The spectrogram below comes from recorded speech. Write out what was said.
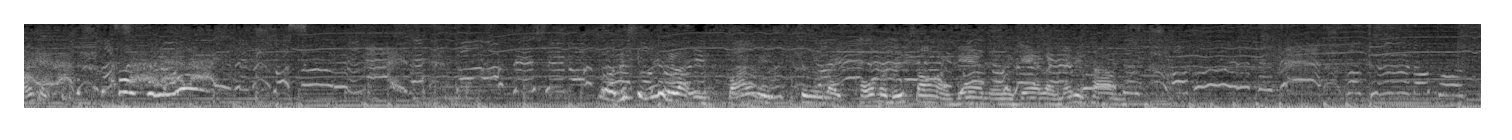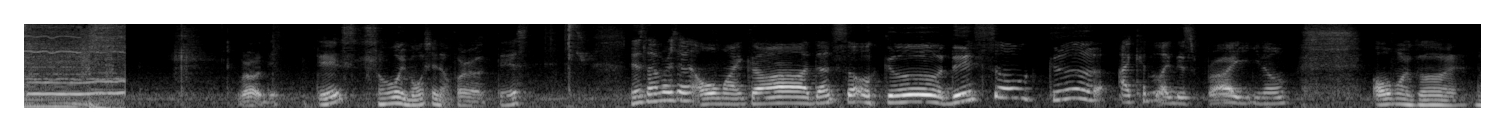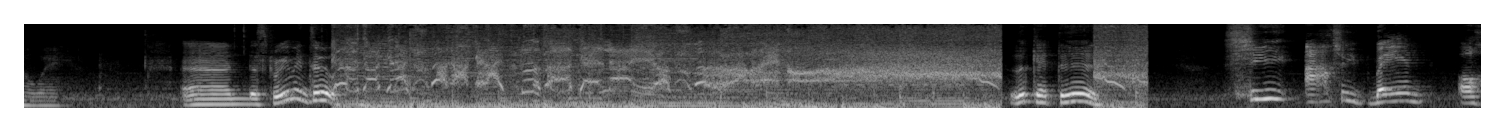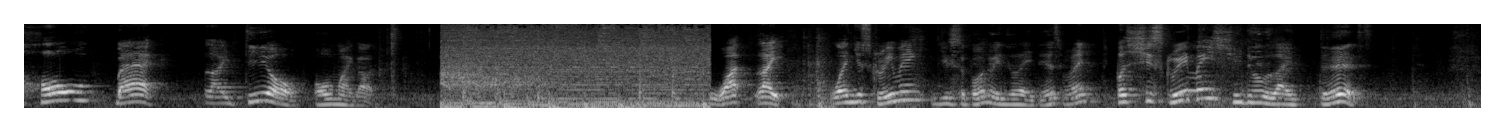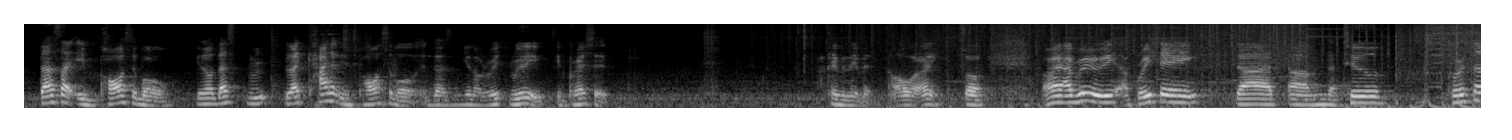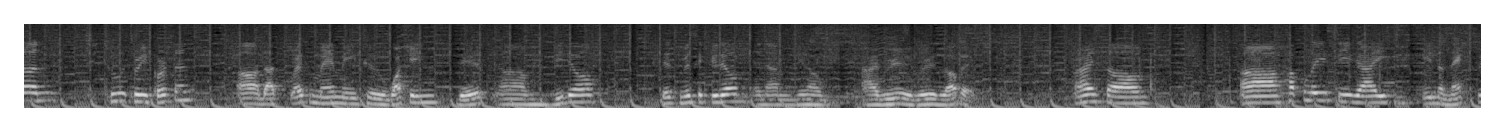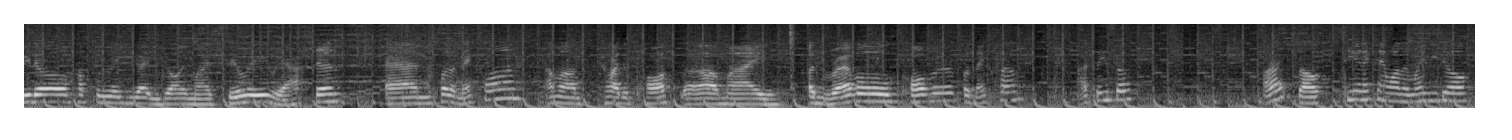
Okay. So this is really like inspiring to like cover this song again and again like many times. Bro, this this so emotional for this this version. Oh my god, that's so good. This so good. I can't like describe, you know. Oh my god, no way. And the screaming too. Look at this. She actually bent a whole back like Dio. Oh my god. What like when you're screaming, you're supposed to do like this, right? But she's screaming, she do like this. That's like impossible. You know, that's like kind of impossible, and that's you know re really impressive. I can't believe it. All right, so right, I really appreciate that um, the two person, two three person uh, that recommend me to watching this um, video, this music video, and um, you know, I really really love it. All right, so uh, hopefully see you guys in the next video. Hopefully you guys enjoy my silly reaction. And for the next one, I'm gonna try to post uh, my Unravel cover for next time. I think so. Alright, so see you next time on my video.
